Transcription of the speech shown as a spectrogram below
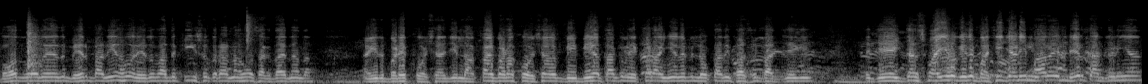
ਬਹੁਤ ਬਹੁਤ ਇਹ ਮਿਹਰਬਾਨੀਆਂ ਹੋ ਰਹੇ ਤੋਂ ਵੱਧ ਕੀ ਸ਼ੁਕਰਾਨਾ ਹੋ ਸਕਦਾ ਇਹਨਾਂ ਦਾ। ਅਸੀਂ ਤਾਂ ਬੜੇ ਖੁਸ਼ ਆ ਜੀ, ਇਲਾਕਾ ਵੀ ਬੜਾ ਖੁਸ਼ ਆ, ਬੀਬੀਆਂ ਤੱਕ ਵੇਖਣ ਆਈਆਂ ਨੇ ਵੀ ਲੋਕਾਂ ਦੀ ਫਸਲ ਬਚ ਜੇਗੀ ਤੇ ਜੇ ਇਦਾਂ ਸਫ਼ਾਈ ਹੋ ਗਈ ਤੇ ਬਚੀ ਜਾਣੀ, ਮਹਾਰਾਜ ਮਿਹਰ ਕਰ ਦੇਣੀ ਆ।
